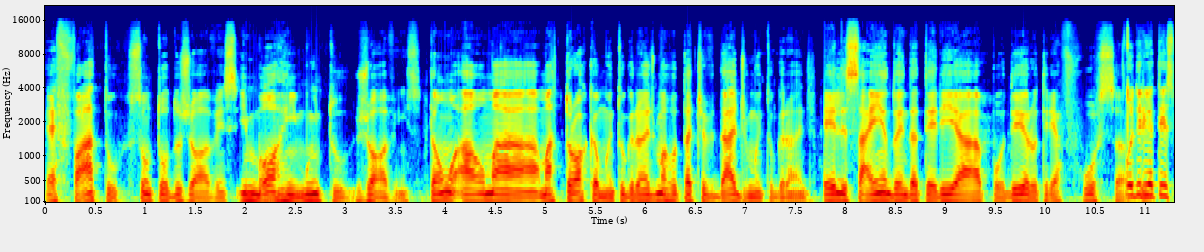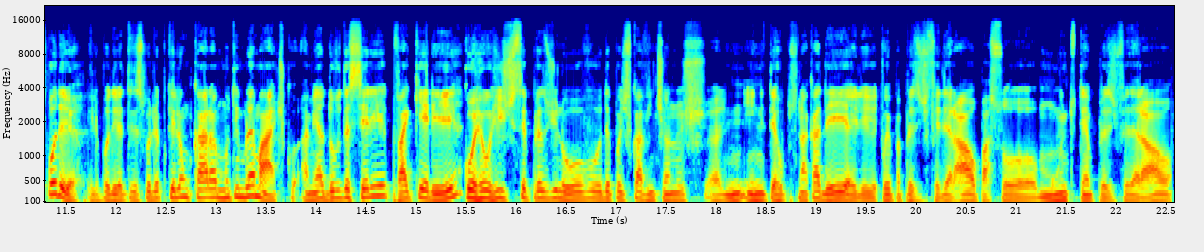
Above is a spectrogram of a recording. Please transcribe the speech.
é fato, são todos jovens e morrem muito jovens. Então há uma, uma troca muito grande, uma rotatividade muito grande. Ele saindo ainda teria poder ou teria força? Poderia ter esse poder. Poder. Ele poderia ter esse poder porque ele é um cara muito emblemático. A minha dúvida é se ele vai querer correr o risco de ser preso de novo depois de ficar 20 anos eh, ininterruptos na cadeia. Ele foi para presídio federal, passou muito tempo preso federal.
